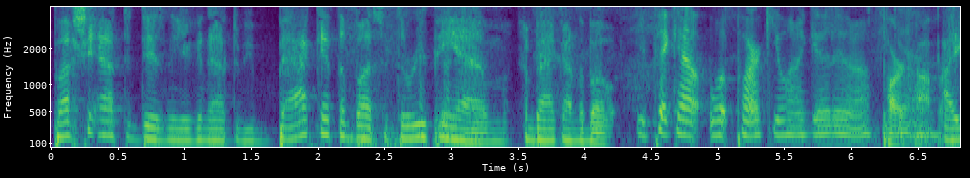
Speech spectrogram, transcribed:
bus you out to Disney. You're going to have to be back at the bus at 3 p.m. and back on the boat. You pick out what park you want to go to, and off Park go. hopper. I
